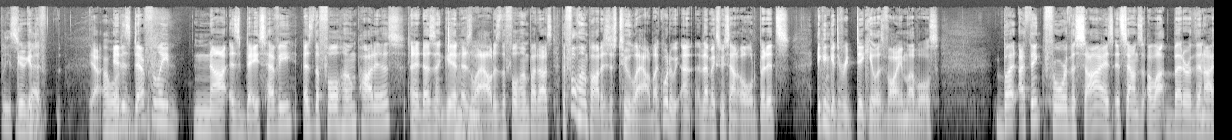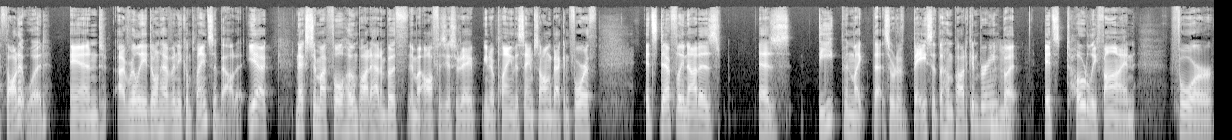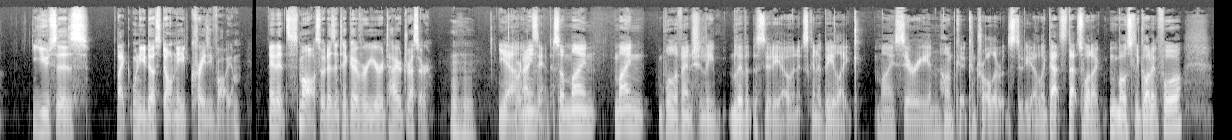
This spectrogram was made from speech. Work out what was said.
Please get get- the yeah. It is definitely not as bass heavy as the full HomePod is, and it doesn't get as Mm-hmm. loud as the full HomePod does. The full HomePod is just too loud. Like, what do we? Uh, that makes me sound old, but it's it can get to ridiculous volume levels. But I think for the size, it sounds a lot better than I thought it would, and I really don't have any complaints about it. Yeah, next to my full HomePod, I had them both in my office yesterday. You know, playing the same song back and forth. It's definitely not as as deep and like that sort of bass that the HomePod can bring, but it's totally fine for uses like when you just don't need crazy volume. And it's small, so it doesn't take over your entire dresser. Mhm. Yeah, or I mean, so mine mine will eventually live at the studio, and it's going to be like my Siri and HomeKit controller at the studio. Like that's that's what I mostly got it for.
